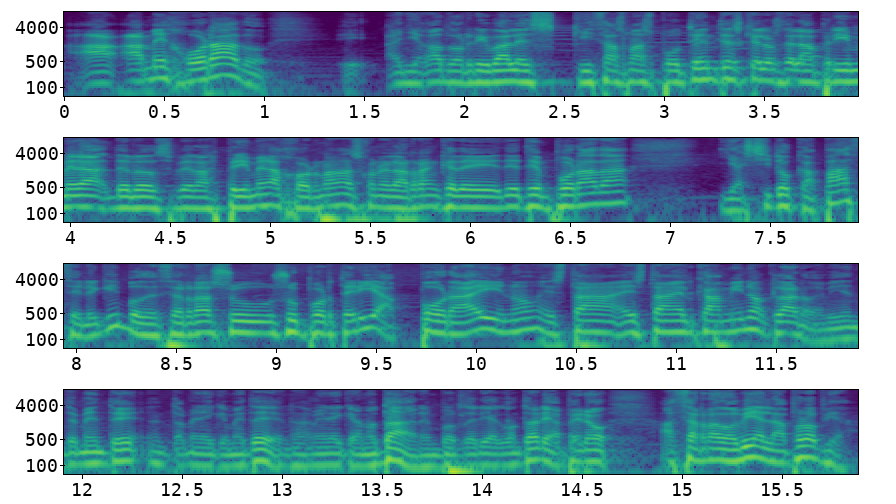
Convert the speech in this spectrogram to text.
ha, mejorado. Eh, ha llegado rivales quizás más potentes que los de la primera de los de las primeras jornadas con el arranque de temporada y ha sido capaz el equipo de cerrar su, portería. Por ahí, ¿no? Está, está el camino. Claro, evidentemente también hay que meter, también hay que anotar en portería contraria, pero ha cerrado bien la propia,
